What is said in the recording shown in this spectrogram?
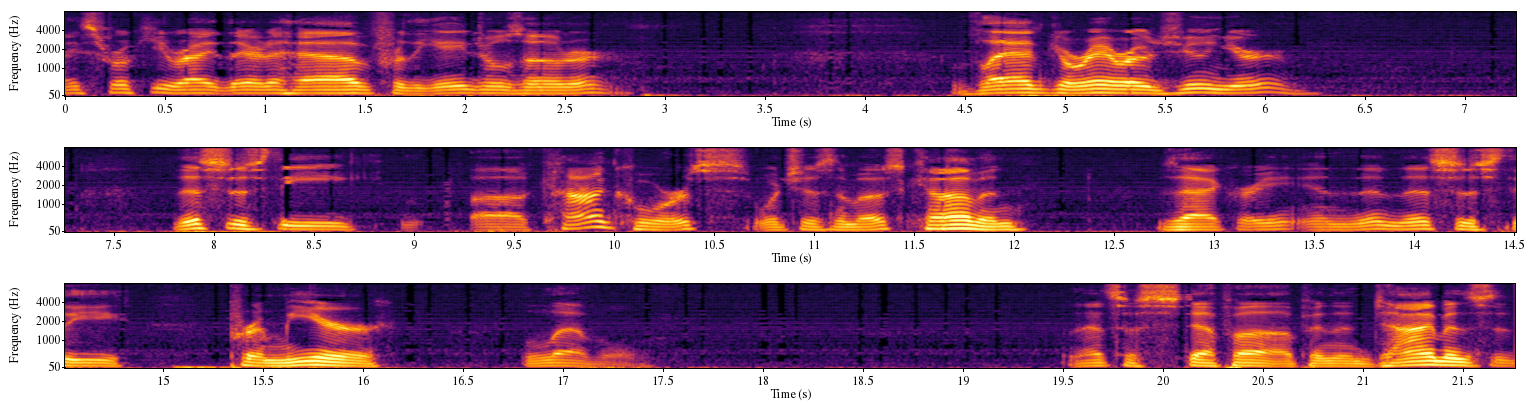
Nice rookie right there to have for the Angels owner. Vlad Guerrero Jr. This is the uh, concourse, which is the most common, Zachary. And then this is the premier level. That's a step up. And then diamond's the,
